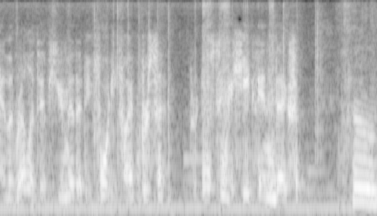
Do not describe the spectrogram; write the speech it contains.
and the relative humidity 45%, producing a heat index Um,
